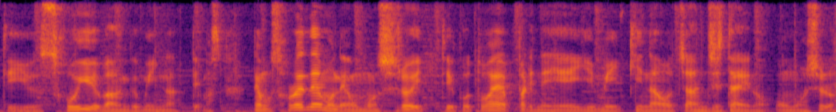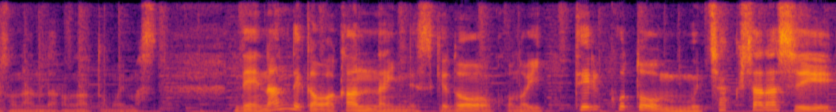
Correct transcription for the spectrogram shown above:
ていう、そういう番組になっています。でもそれでもね、面白いっていうことはやっぱりね、ゆみきなおちゃん自体の面白さなんだろうなと思います。で、なんでかわかんないんですけど、この言ってることむちゃくちゃだし、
